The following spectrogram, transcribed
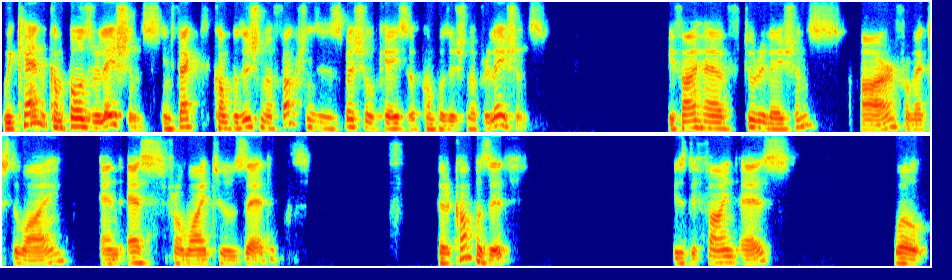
We can compose relations. In fact, composition of functions is a special case of composition of relations. If I have two relations, R from X to Y and S from Y to Z, their composite is defined as well,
